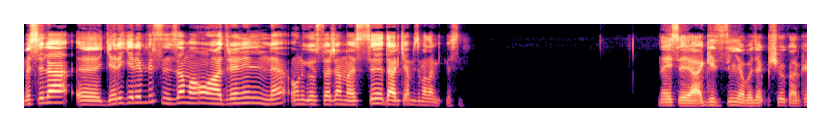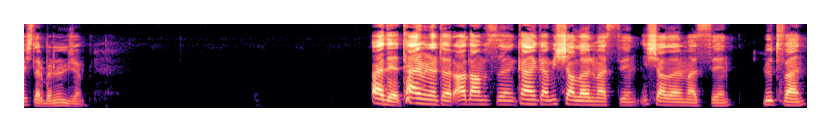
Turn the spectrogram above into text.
Mesela e, geri gelebilirsiniz ama o adrenalinle onu göstereceğim ben size derken bizim adam gitmesin. Neyse ya gitsin yapacak bir şey yok arkadaşlar ben öleceğim. Hadi Terminator adamsın kankam inşallah ölmezsin. İnşallah ölmezsin. Lütfen.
